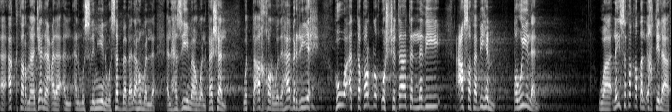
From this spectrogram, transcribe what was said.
أكثر ما جنى على المسلمين وسبب لهم الهزيمة والفشل والتأخر وذهاب الريح هو التفرق والشتات الذي عصف بهم طويلا. وليس فقط الاختلاف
